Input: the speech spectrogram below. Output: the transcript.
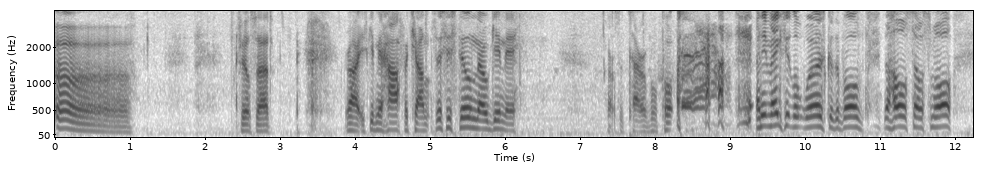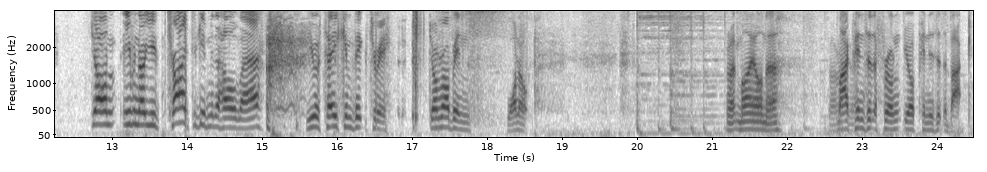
Oh. I feel sad. Right, he's giving me half a chance. This is still no gimme. That's a terrible putt. and it makes it look worse because the ball's, the hole's so small. John, even though you tried to give me the hole there, you have taken victory. John Robbins, one up. Right, my honour. My pin's at the front, your pin is at the back.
